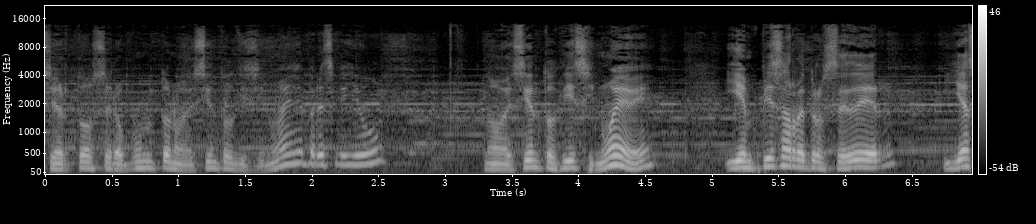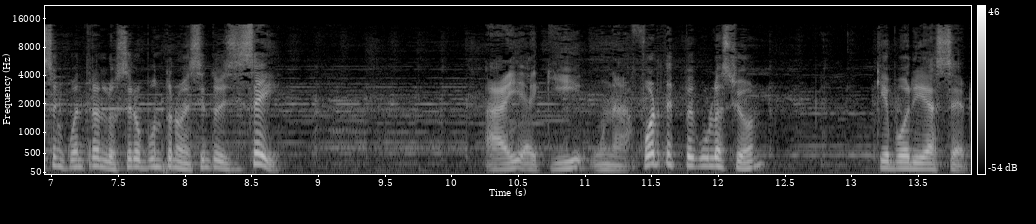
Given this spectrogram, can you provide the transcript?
cierto? 0.919 parece que llegó. 919 y empieza a retroceder y ya se encuentra en los 0.916. Hay aquí una fuerte especulación que podría ser.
